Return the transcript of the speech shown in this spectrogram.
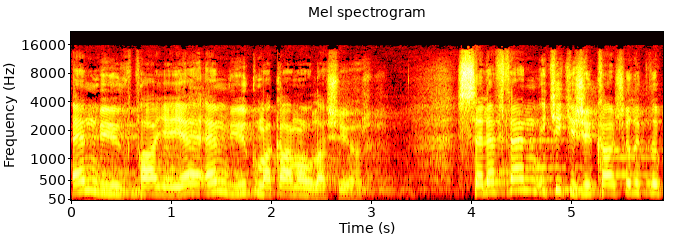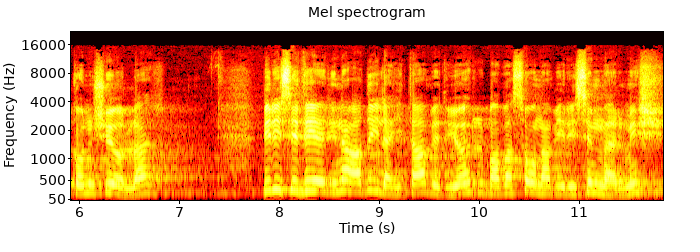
En büyük payeye, en büyük makama ulaşıyor. Seleften iki kişi karşılıklı konuşuyorlar. Birisi diğerine adıyla hitap ediyor. Babası ona bir isim vermiş.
